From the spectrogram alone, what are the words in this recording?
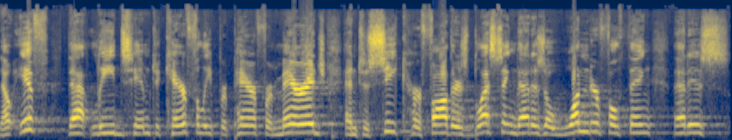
Now, if that leads him to carefully prepare for marriage and to seek her father's blessing, that is a wonderful thing. That is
